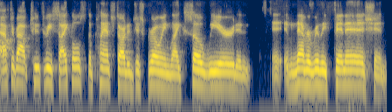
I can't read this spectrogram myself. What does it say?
after about two three cycles the plant started just growing like so weird and it, it never really finish and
